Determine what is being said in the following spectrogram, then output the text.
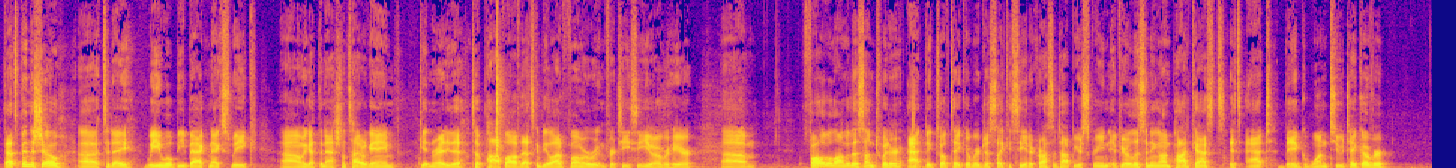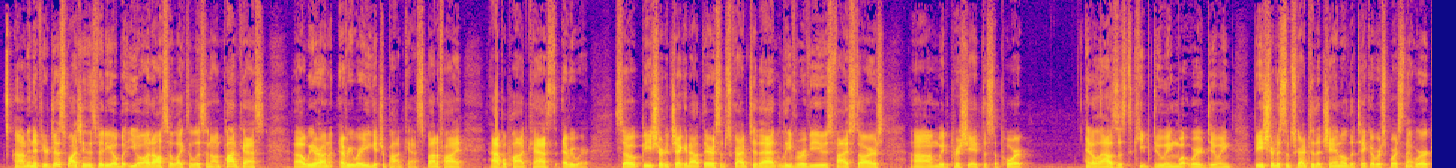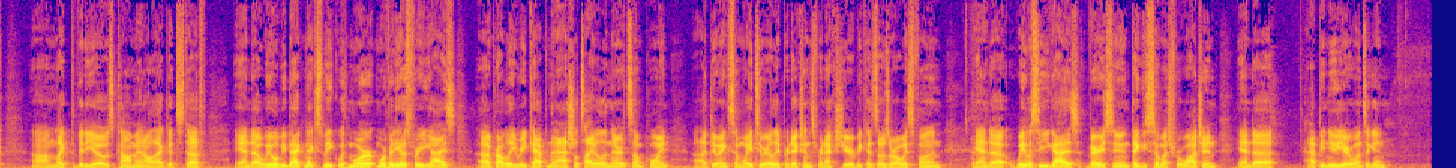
That's been the show uh, today. We will be back next week. Uh, we got the national title game getting ready to, to pop off. That's going to be a lot of fun. We're rooting for TCU over here. Um, follow along with us on Twitter at Big 12 Takeover, just like you see it across the top of your screen. If you're listening on podcasts, it's at Big 1 2 Takeover. Um, and if you're just watching this video, but you would also like to listen on podcasts, uh, we are on everywhere you get your podcasts Spotify, Apple Podcasts, everywhere. So be sure to check it out there, subscribe to that, leave reviews, five stars. Um, we'd appreciate the support. It allows us to keep doing what we're doing. Be sure to subscribe to the channel, the Takeover Sports Network. Um, like the videos, comment, all that good stuff. And uh, we will be back next week with more more videos for you guys. Uh, probably recapping the national title in there at some point. Uh, doing some way too early predictions for next year because those are always fun. And uh, we will see you guys very soon. Thank you so much for watching, and uh, happy New Year once again.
